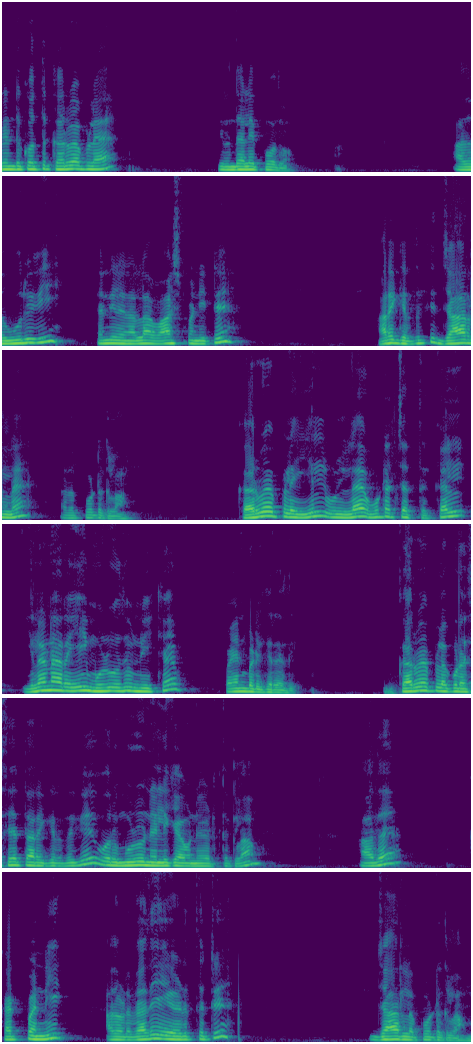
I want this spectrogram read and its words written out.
ரெண்டு கொத்து கருவேப்பிலை இருந்தாலே போதும். அதை உருவி தண்ணியில் நல்லா வாஷ் பண்ணிவிட்டு அரைக்கிறதுக்கு ஜாரில் அதை போட்டுக்கலாம். கருவேப்பிலையில் உள்ள ஊட்டச்சத்துக்கள் இளநறையை முழுவதும் நீக்க பயன்படுகிறது. கருவேப்பிலை கூட சேர்த்து அரைக்கிறதுக்கு ஒரு முழு நெல்லிக்காய் ஒன்று எடுத்துக்கலாம். அதை கட் பண்ணி அதோட விதையை எடுத்துட்டு ஜாரில் போட்டுக்கலாம்.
